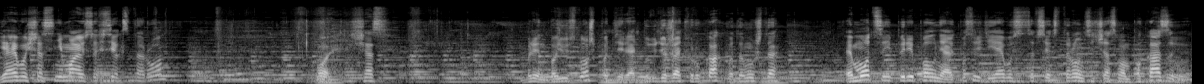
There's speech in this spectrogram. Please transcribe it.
Я его сейчас снимаю со всех сторон. Ой, сейчас... Блин, боюсь нож потерять. Буду держать в руках, потому что эмоции переполняют. Посмотрите, я его со всех сторон сейчас вам показываю.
